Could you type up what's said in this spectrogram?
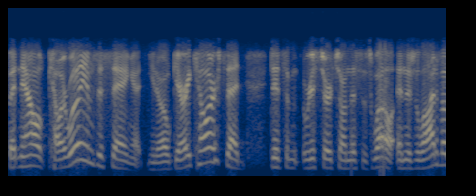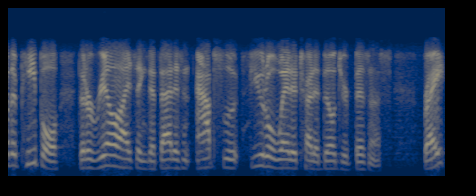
but now Keller Williams is saying it. You know, Gary Keller said did some research on this as well, and there's a lot of other people that are realizing that that is an absolute futile way to try to build your business right?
